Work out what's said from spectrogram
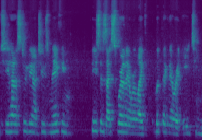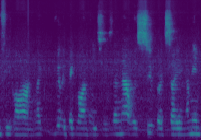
she had a studio and she was making pieces. I swear they were like looked like they were 18 feet long, like really big long pieces, and that was super exciting. I mean,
